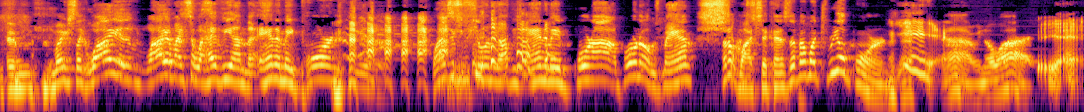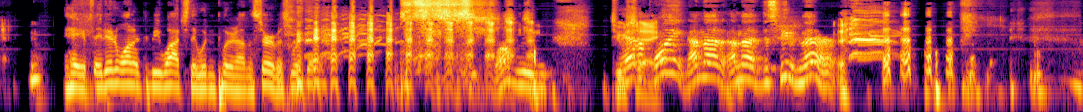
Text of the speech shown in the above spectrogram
And Mike's like, why? Why am I so heavy on the anime porn here? Why does it keep showing me all these anime porn uh, pornos, man? I don't watch that kind of stuff. I watch real porn. Yeah, Yeah, we know why. yeah. Hey, if they didn't want it to be watched, they wouldn't put it on the service, would they? Well, you, you have a point. I'm not. I'm not disputing that.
